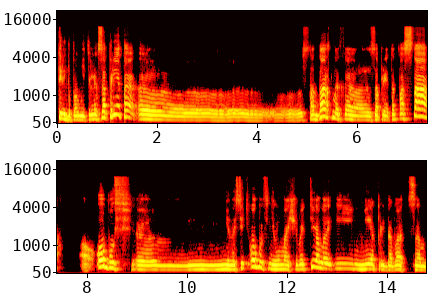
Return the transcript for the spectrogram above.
три дополнительных запрета, э, стандартных э, запрета поста, обувь, не носить обувь, не умащивать тело и не предаваться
